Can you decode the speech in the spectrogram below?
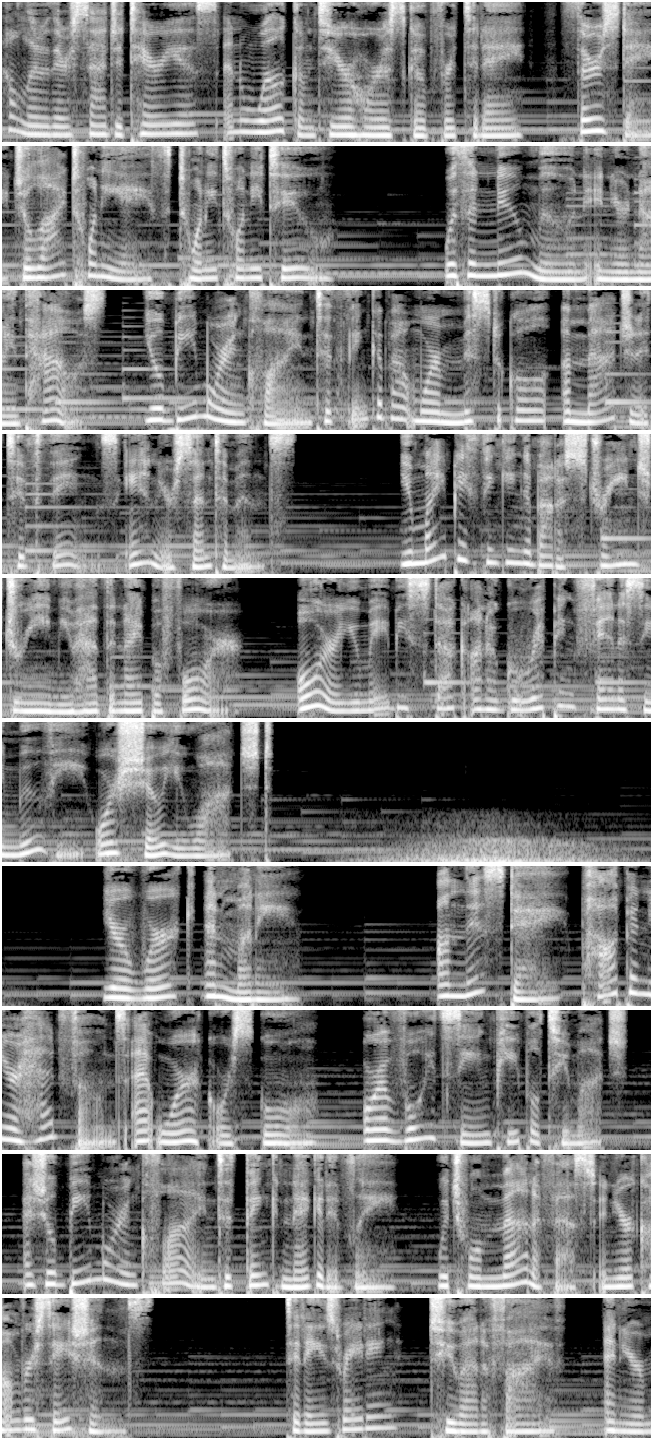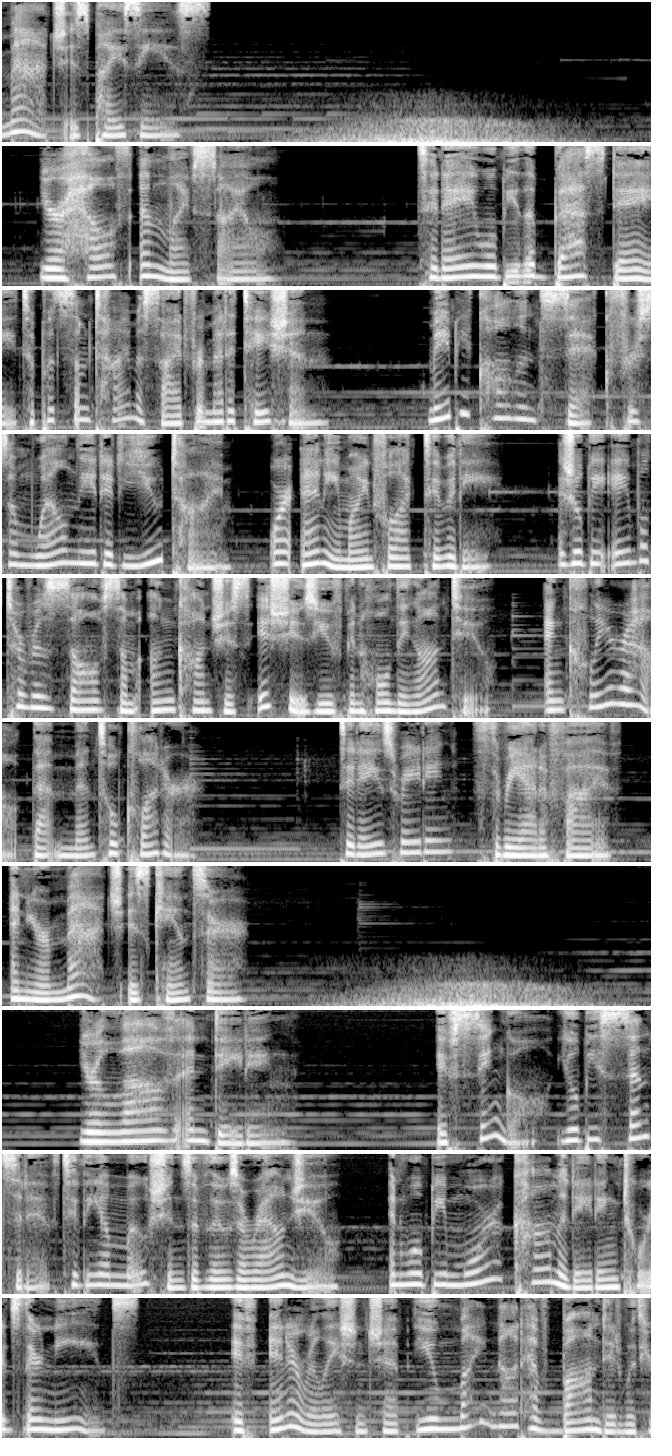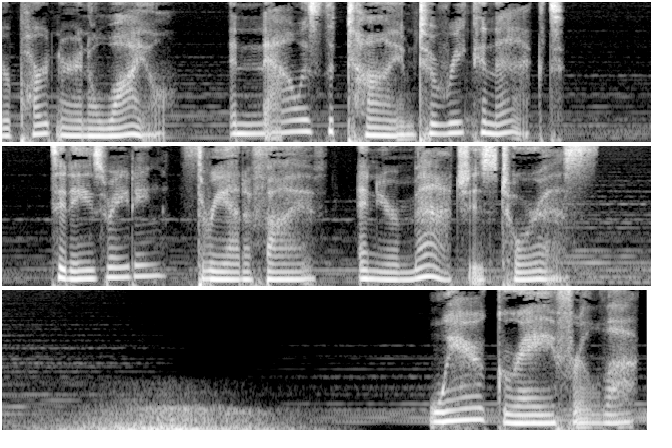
Hello there, Sagittarius, and welcome to your horoscope for today, Thursday, July 28th, 2022. With a new moon in your ninth house, you'll be more inclined to think about more mystical, imaginative things and your sentiments. You might be thinking about a strange dream you had the night before, or you may be stuck on a gripping fantasy movie or show you watched. Your work and money. On this day, pop in your headphones at work or school, or avoid seeing people too much, as you'll be more inclined to think negatively, which will manifest in your conversations. Today's rating 2 out of 5, and your match is Pisces. Your health and lifestyle. Today will be the best day to put some time aside for meditation. Maybe call in sick for some well needed you time or any mindful activity, as you'll be able to resolve some unconscious issues you've been holding on to and clear out that mental clutter. Today's rating 3 out of 5, and your match is Cancer. Your love and dating. If single, you'll be sensitive to the emotions of those around you and will be more accommodating towards their needs. If in a relationship, you might not have bonded with your partner in a while, and now is the time to reconnect. Today's rating 3 out of 5, and your match is Taurus. Wear gray for luck.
